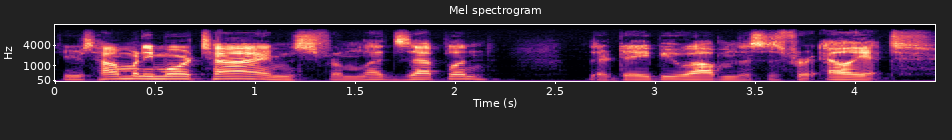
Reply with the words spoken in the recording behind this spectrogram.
here's How Many More Times from Led Zeppelin, their debut album. This is for Elliot.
